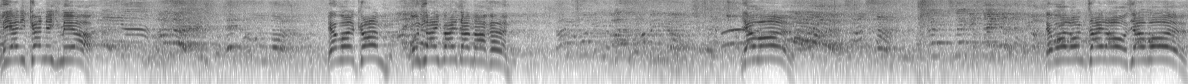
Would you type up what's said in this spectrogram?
Lea, die kann nicht mehr! Jawohl, komm! Und gleich weitermachen! Jawohl! Jawohl, und Teil aus! Jawohl!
